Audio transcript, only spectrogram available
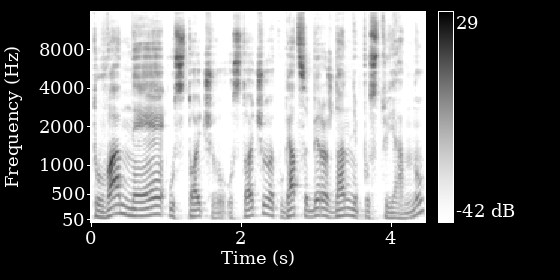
Това не е устойчиво. Устойчиво е когато събираш данни постоянно,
